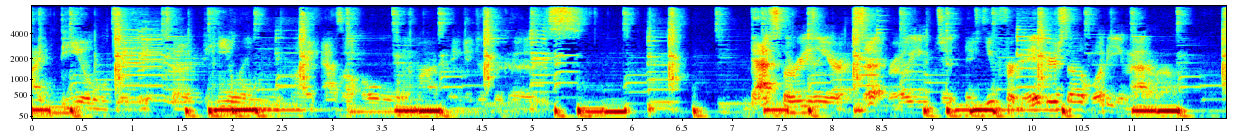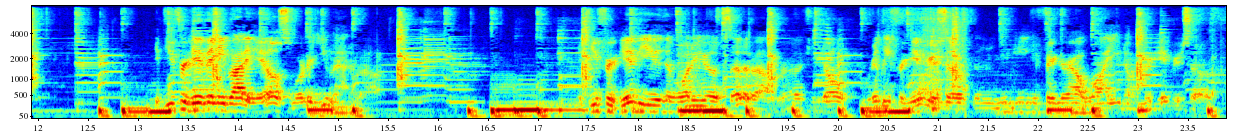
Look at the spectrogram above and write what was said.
ideal to get to healing, like as a whole, in my opinion. Just because that's the reason you're upset, bro. You just if you forgive yourself, what are you mad about? If you forgive anybody else, what are you mad about? If you forgive you, then what are you upset about, bro? If you don't really forgive yourself, then you need to figure out why you don't forgive yourself.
